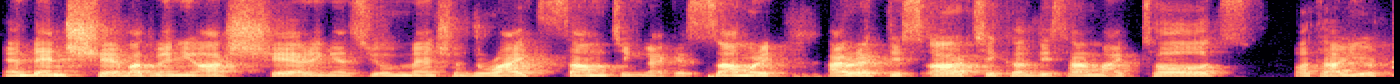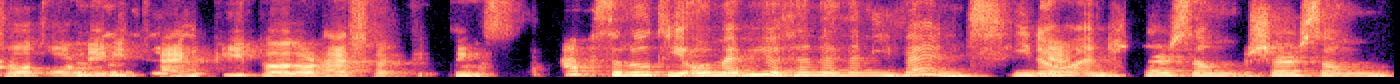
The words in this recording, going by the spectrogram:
and then share. But when you are sharing, as you mentioned, write something like a summary. I read this article. These are my thoughts. What are your thoughts? Or maybe tag people or hashtag things. Absolutely. Or maybe you attended an event, you know, yeah. and share some share some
